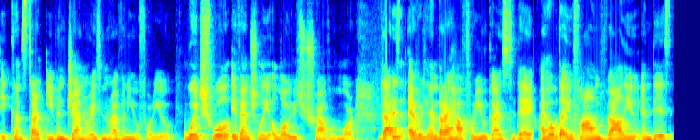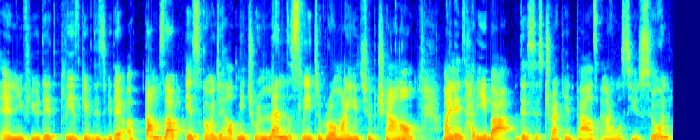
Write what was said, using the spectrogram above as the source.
it can start even generating revenue for you which will eventually allow you to travel more. That is everything that i have for you guys today. I hope that you found value in this and if you did please give this video a thumbs up. It's going to help me tremendously to grow my youtube channel. My name is habiba. This is trekking pals and i will see you soon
